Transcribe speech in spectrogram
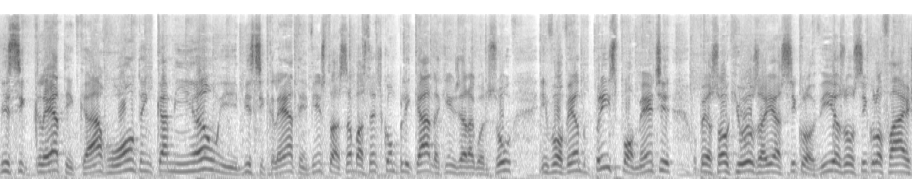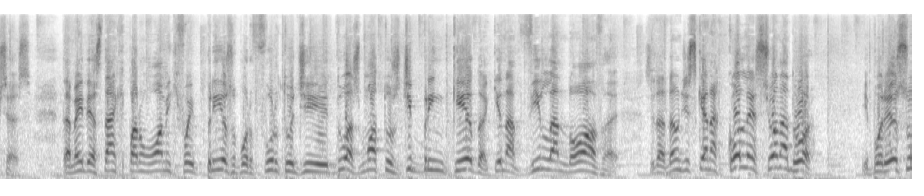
bicicleta e carro. Ontem caminhão e bicicleta. Enfim, situação bastante complicada aqui em Jaraguá do Sul, envolvendo principalmente o pessoal que usa aí as ciclovias ou ciclofaixas. Também destaque para um homem que foi preso por furto de duas motos de brinquedo aqui na Vila Nova. Cidadão disse que era colecionador e por isso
